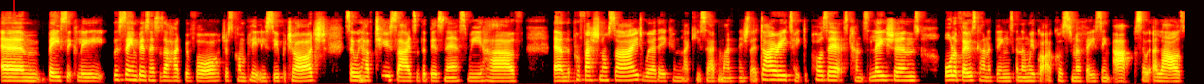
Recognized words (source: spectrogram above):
Um, basically the same business as I had before, just completely supercharged. So we mm. have two sides of the business. We have um, the professional side where they can, like you said, manage their diary, take deposits, cancellations, all of those kind of things. And then we've got our customer facing app. So it allows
